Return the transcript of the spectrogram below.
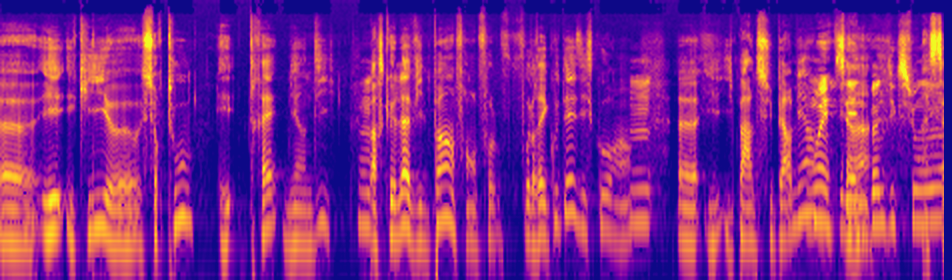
euh, et, et qui euh, surtout est très bien dit. Mm. Parce que là, Villepin, enfin, faut, faut le réécouter ce discours. hein. Mm. Euh, il, il parle super bien. Ouais, il a un- une bonne diction, ah, c'est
